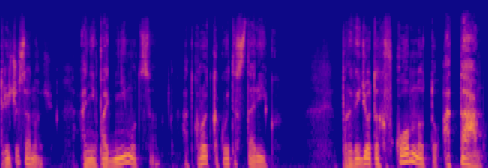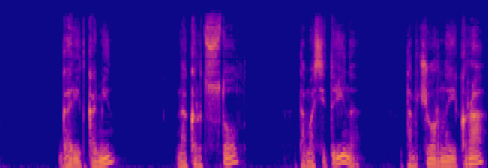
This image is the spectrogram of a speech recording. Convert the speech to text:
Три часа ночи. Они поднимутся, откроет какой-то старик, проведет их в комнату, а там горит камин, накрыт стол, там осетрина, там черная икра,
